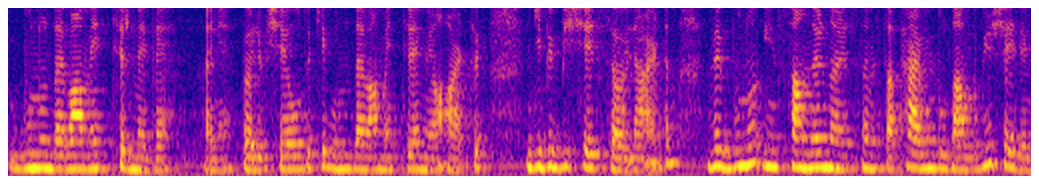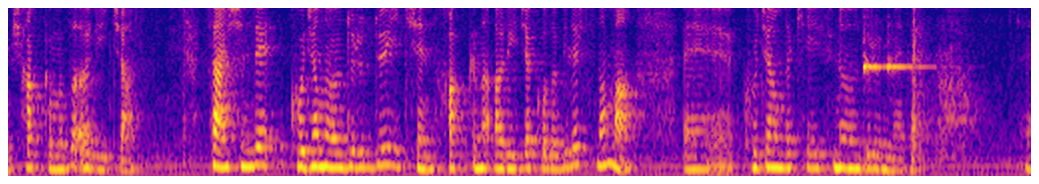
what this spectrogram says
bunu devam ettirmedi. Hani böyle bir şey oldu ki bunu devam ettiremiyor artık gibi bir şey söylerdim. Ve bunu insanların arasında mesela Pervin Buldan bugün şey demiş hakkımızı arayacağız. Sen şimdi kocan öldürüldüğü için hakkını arayacak olabilirsin ama e, kocan da keyfine öldürülmedi. E,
